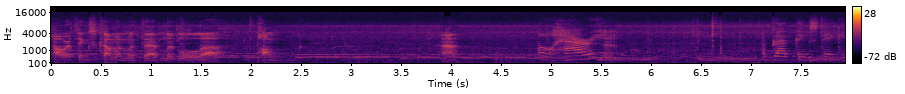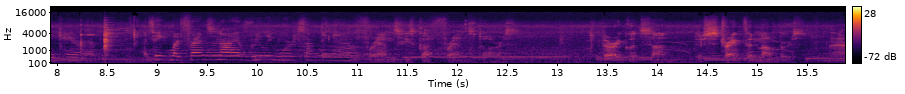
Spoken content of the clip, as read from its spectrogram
How are things coming with that little uh, punk? Huh? Oh, Harry? I've got things taken care of. I think my friends and I have really worked something out. Friends. He's got friends, Doris. Very good son. There's strength in numbers. Huh?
